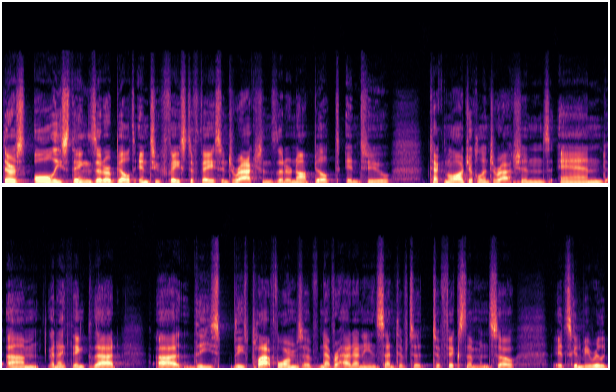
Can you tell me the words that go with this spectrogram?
there's all these things that are built into face to face interactions that are not built into technological interactions. And um, and I think that. Uh, these these platforms have never had any incentive to to fix them, and so it's going to be really.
